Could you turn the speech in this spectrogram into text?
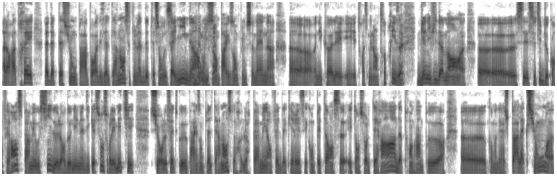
Alors après, l'adaptation par rapport à des alternances, c'est une adaptation de timing, hein, où ils sont par exemple une semaine euh, en école et, et, trois semaines en entreprise. Bien évidemment, euh, ce type de conférence permet aussi de leur donner une indication sur les métiers sur le fait que, par exemple, l'alternance leur, leur, permet en fait d'acquérir ces compétences euh, étant sur le terrain, d'apprendre un peu, euh, euh comment dirais-je, par l'action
